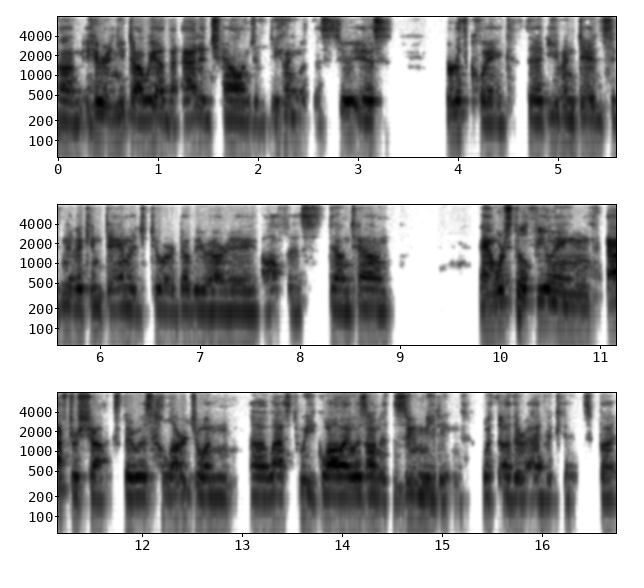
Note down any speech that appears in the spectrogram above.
Um, here in Utah, we had the added challenge of dealing with a serious earthquake that even did significant damage to our WRA office downtown and we're still feeling aftershocks. There was a large one uh, last week while I was on a Zoom meeting with other advocates, but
